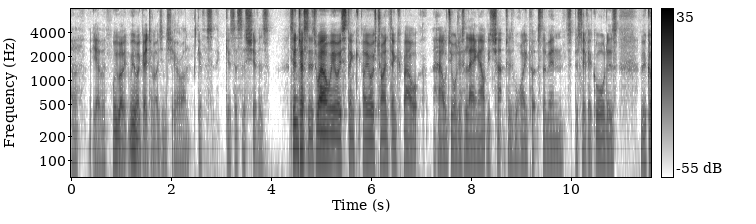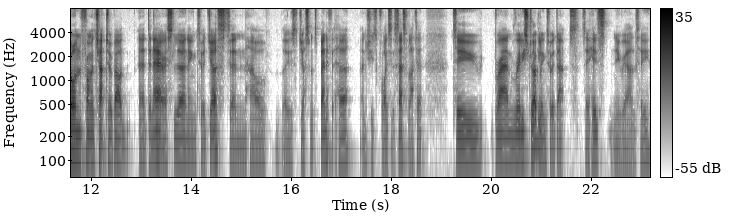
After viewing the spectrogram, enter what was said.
uh, yeah, we won't we won't go too much into Euron. Give us gives us the shivers. It's interesting as well. We always think I always try and think about how George is laying out these chapters, why he puts them in specific orders. We've gone from a chapter about uh, Daenerys learning to adjust and how those adjustments benefit her, and she's quite successful at it, to Bran really struggling to adapt to his new reality.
